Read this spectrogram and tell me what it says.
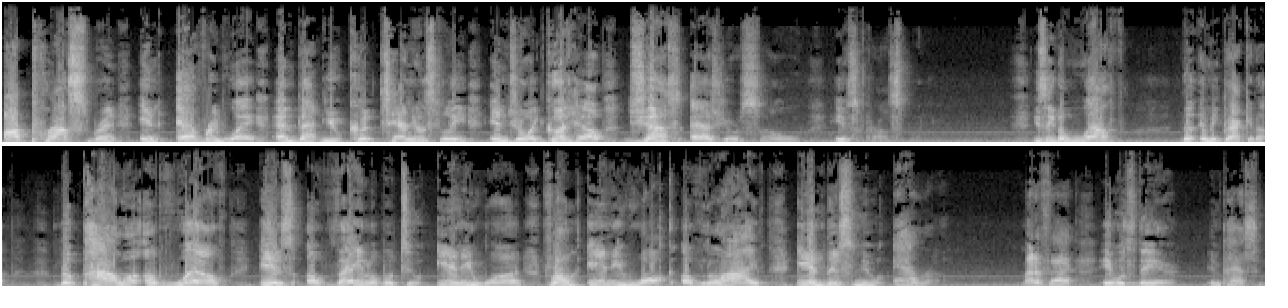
are prospering in every way and that you continuously enjoy good health just as your soul is prospering. You see, the wealth, the, let me back it up. The power of wealth is available to anyone from any walk of life in this new era. Matter of fact, it was there in passage.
